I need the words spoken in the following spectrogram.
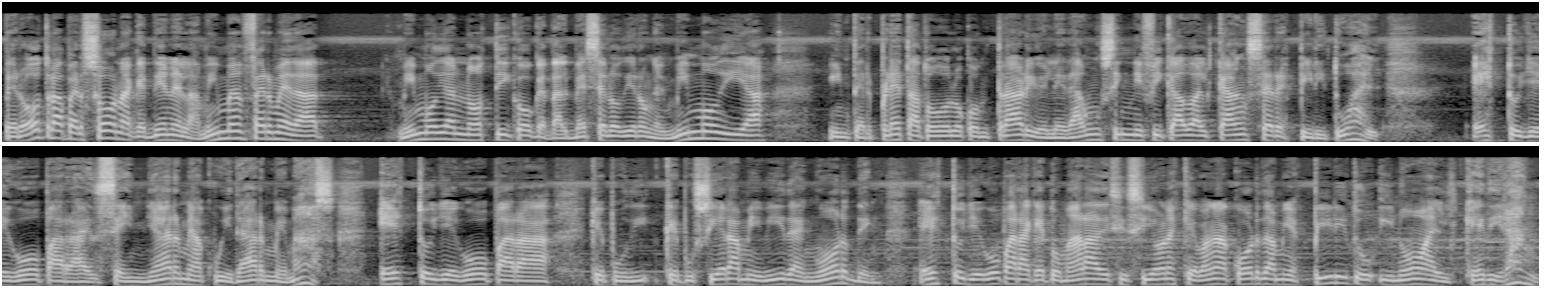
Pero otra persona que tiene la misma enfermedad mismo diagnóstico, que tal vez se lo dieron el mismo día, interpreta todo lo contrario y le da un significado al cáncer espiritual. Esto llegó para enseñarme a cuidarme más. Esto llegó para que, que pusiera mi vida en orden. Esto llegó para que tomara decisiones que van acorde a mi espíritu y no al que dirán.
